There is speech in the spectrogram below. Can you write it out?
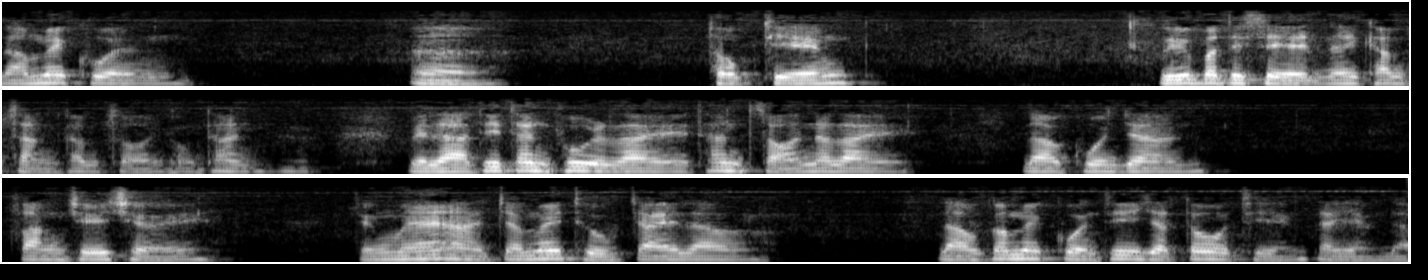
เราไม่ควรถกเถียง หรือปฏิเสธในคำสั่งคำสอนของท่าน เวลาที่ท่านพูดอะไร ท่านสอนอะไร เราควรจะฟังเฉยๆ ถึงแม้อาจจะไม่ถูกใจเรา เราก็ไม่ควรที่จะโต้เถียงแต่อย่างใด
